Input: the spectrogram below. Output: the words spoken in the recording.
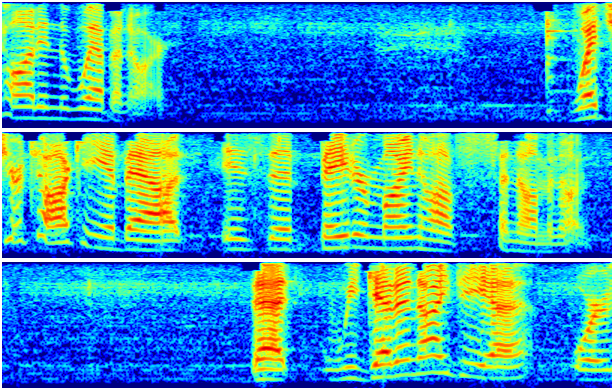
taught in the webinar. What you're talking about is the Baader-Meinhof phenomenon. That we get an idea or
